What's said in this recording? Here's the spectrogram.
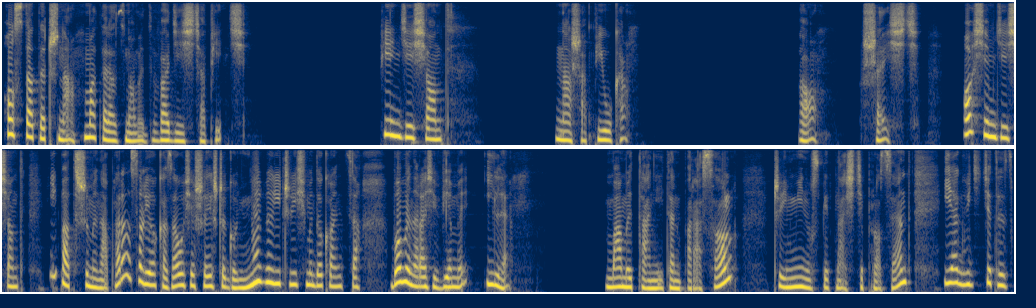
ostateczna. Ma teraz mamy 25. 50. Nasza piłka to 6. 80 i patrzymy na parasol i okazało się, że jeszcze go nie wyliczyliśmy do końca, bo my na razie wiemy ile mamy taniej ten parasol, czyli minus 15%. I jak widzicie, to jest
